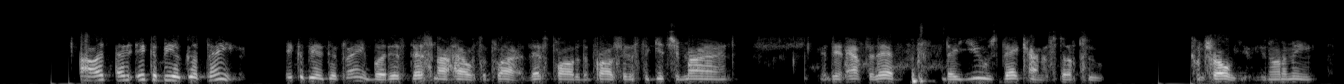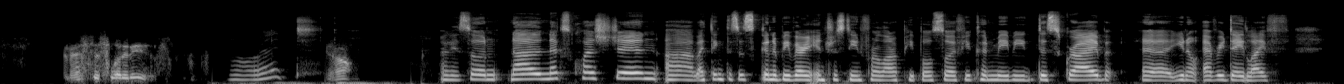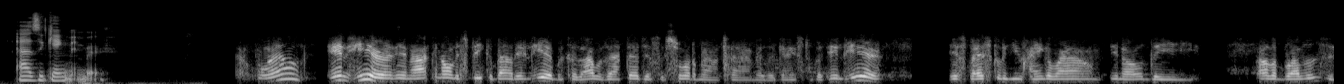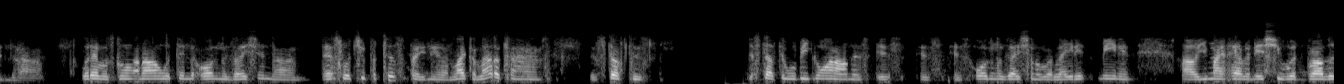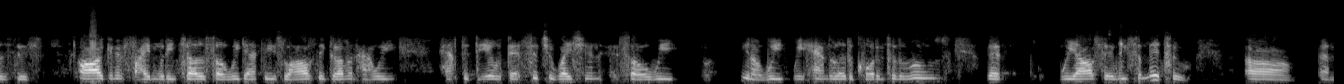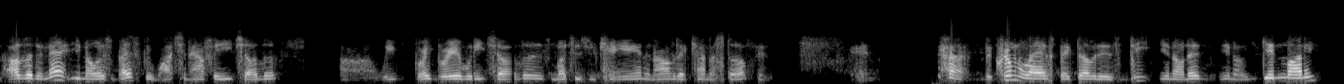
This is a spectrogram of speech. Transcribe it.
oh, it, it could be a good thing. It could be a good thing, but it's that's not how it's applied. That's part of the process to get your mind, and then after that, they use that kind of stuff to control you. You know what I mean? And that's just what it is. All right. Know? Okay, so now the next question. Um, I think this is going to be very interesting for a lot of people. So if you could maybe describe, uh, you know, everyday life as a gang member. Well, in here, and I can only speak about in here because I was out there just a short amount of time as a gangster. But in here, it's basically you hang around, you know, the other brothers and uh, whatever's going on within the organization. Um, that's what you participate in. And like a lot of times, the stuff that's the stuff that will be going on is is is, is organizational related, meaning uh, you might have an issue with brothers that's arguing and fighting with each other. So we got these laws that govern how we have to deal with that situation, and so we, you know, we we handle it according to the rules that we all say we submit to. Um, and other than that, you know, it's basically watching out for each other. Uh, we break bread with each other as much as you can, and all of that kind of stuff. And and the criminal aspect of it is deep. You know that you know you getting money,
